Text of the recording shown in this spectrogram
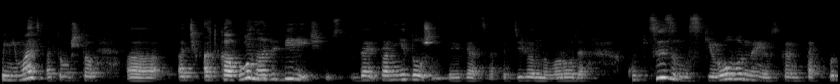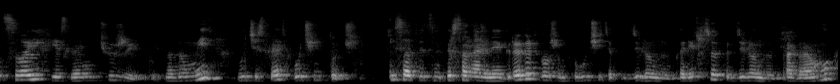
понимать о том, что а, от, от кого надо беречь. То есть туда, там не должен появляться определенного рода купцы, замаскированные, скажем так, под своих, если они чужие. Их надо уметь вычислять очень точно. И, соответственно, персональный эгрегор должен получить определенную коррекцию, определенную программу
